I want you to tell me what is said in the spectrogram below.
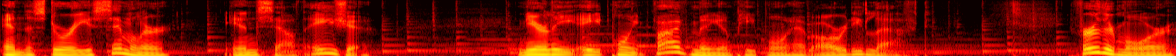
And the story is similar in South Asia. Nearly 8.5 million people have already left. Furthermore,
